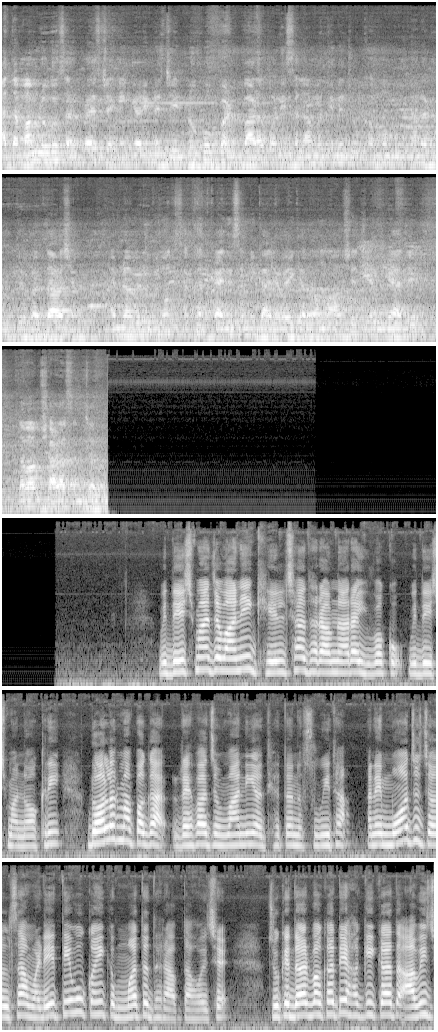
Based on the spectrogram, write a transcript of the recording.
આ તમામ લોકો સરપ્રાઇઝ ચેકિંગ કરીને જે લોકો પણ બાળકોની સલામતીને જોખમમાં મૂકનારા કૃત્યો કરતા હશે, એમના વિરુદ્ધમાં સખત કાયદેસરની કાર્યવાહી કરવામાં આવશે, જે અંગે આજે તમામ શાળા સંચાલકો વિદેશમાં જવાની ઘેલછા ધરાવનારા યુવકો, વિદેશમાં નોકરી, ડોલરમાં પગાર, રહેવા જમવાની અદ્યતન સુવિધા અને મોજ જલસા મળે તેવું કંઈક મત ધરાવતા હોય છે. જોકે દર વખતે હકીકત આવી જ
